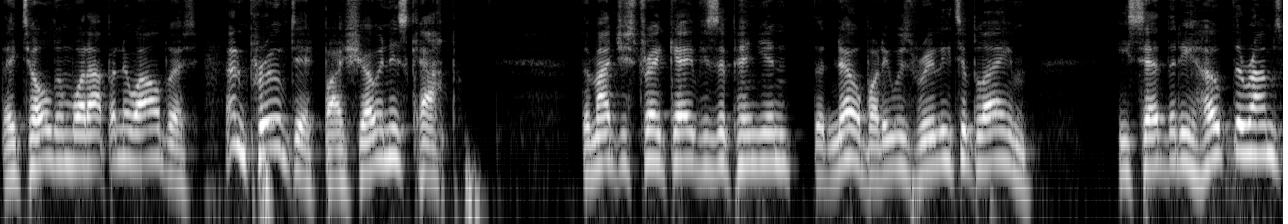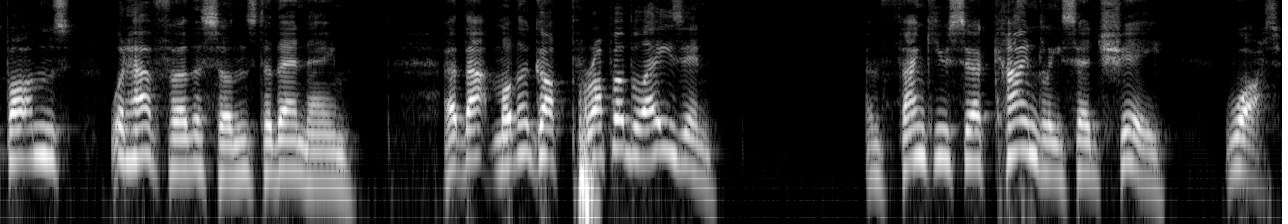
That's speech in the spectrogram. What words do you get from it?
They told him what happened to Albert and proved it by showing his cap. The magistrate gave his opinion that nobody was really to blame. He said that he hoped the Ramsbottoms would have further sons to their name. At that, mother got proper blazing. And thank you, sir, kindly, said she. What,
